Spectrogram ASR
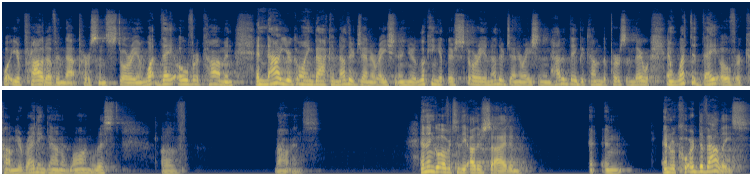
what you're proud of in that person's story and what they overcome. And, and now you're going back another generation and you're looking at their story another generation and how did they become the person they were and what did they overcome? You're writing down a long list of mountains. And then go over to the other side and, and and record the valleys.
